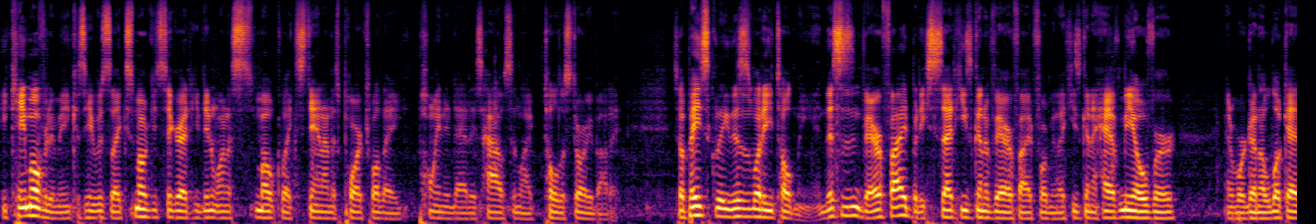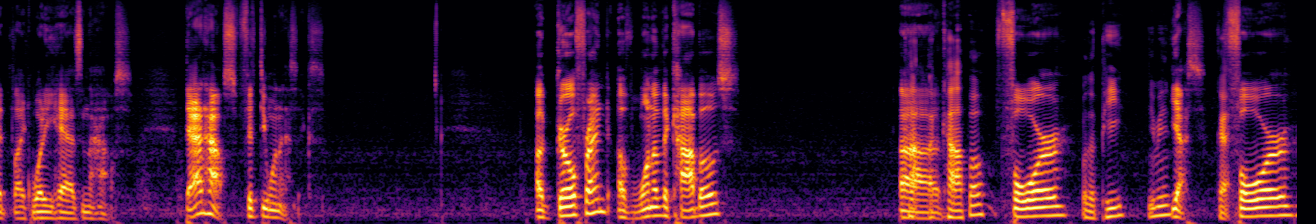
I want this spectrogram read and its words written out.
He came over to me because he was like smoking a cigarette. He didn't want to smoke, like stand on his porch while they pointed at his house and like told a story about it. So basically, this is what he told me, and this isn't verified, but he said he's gonna verify it for me. Like he's gonna have me over, and we're gonna look at like what he has in the house. That house, 51 Essex. A girlfriend of one of the Cabos. Ca- Uh, a capo for with a P. You mean? Yes. Okay. For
